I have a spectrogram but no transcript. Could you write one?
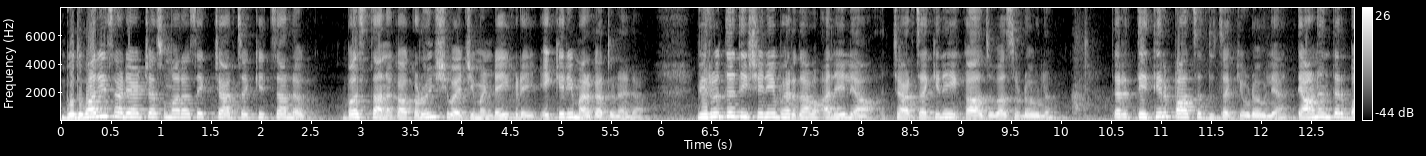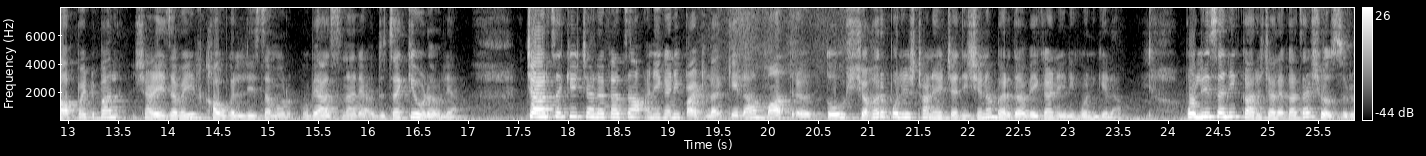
बुधवारी साडेआठच्या सुमारास एक चारचाकी चालक बस स्थानकाकडून शिवाजी मंडईकडे एकेरी मार्गातून आला. विरुद्ध दिशेने भरधाव आलेल्या चारचाकीने एका आजोबास उडवलं तर तेथील पाच दुचाकी उडवल्या. त्यानंतर बापटबाल शाळेजवळील खाऊ गल्लीसमोर उभ्या असणाऱ्या दुचाकी उडवल्या. चारचाकी चालकाचा अनेकांनी पाठलाग केला. मात्र तो शहर पोलीस ठाण्याच्या दिशेनं भरधाव वेगाने निघून गेला. पोलिसांनी कारचालकाचा शोध सुरू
